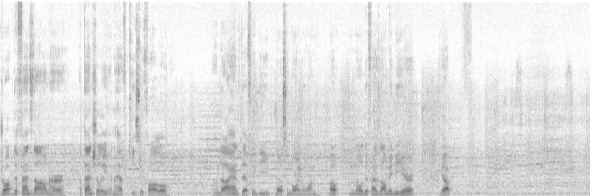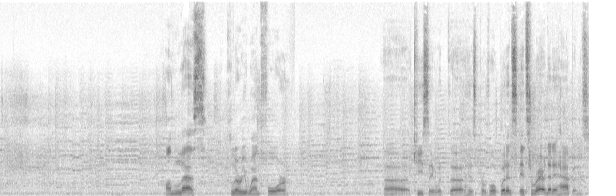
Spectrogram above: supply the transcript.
drop defense down on her potentially and have Kise follow. And Diene's definitely the most annoying one. Oh no defense down maybe here. Yep unless Clary went for uh, Kise with uh, his provoke, but it's it's rare that it happens.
